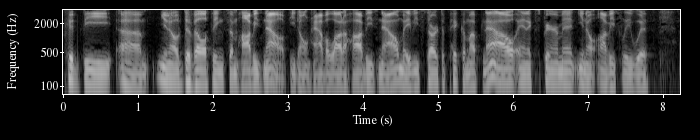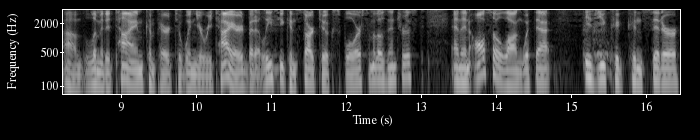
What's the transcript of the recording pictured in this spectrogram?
could be, um, you know, developing some hobbies now. If you don't have a lot of hobbies now, maybe start to pick them up now and experiment. You know, obviously with um, limited time compared to when you're retired, but at least you can start to explore some of those interests. And then also along with that is you could consider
